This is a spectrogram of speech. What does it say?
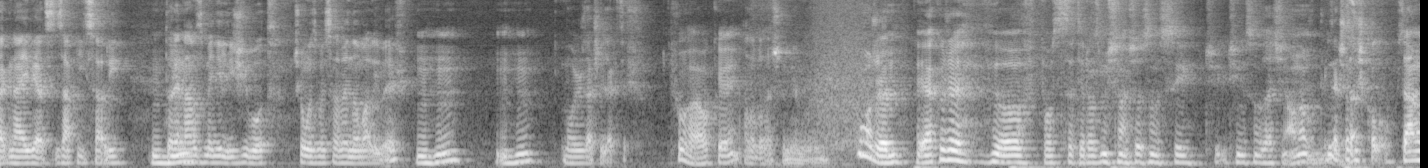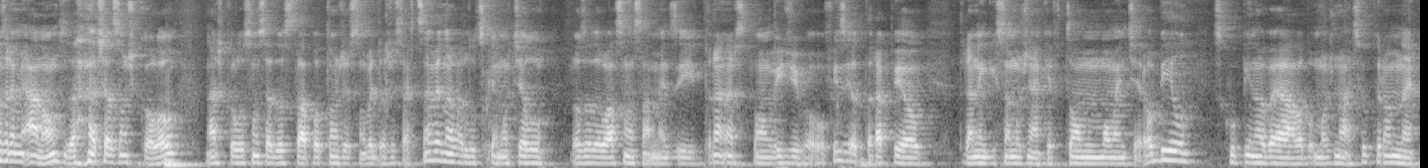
tak najviac zapísali, mm-hmm. ktoré nám zmenili život, čomu sme sa venovali, vieš? Mm-hmm. Môžeš začať, ak chceš. Fúha, ok. Alebo začnem ja Môžem. Ja akože jo, v podstate rozmýšľam, čo som si, či, čím som začínal. No, začal si školou. Samozrejme áno, začal som školou. Na školu som sa dostal po tom, že som vedel, že sa chcem venovať ľudskému telu. Rozhodoval som sa medzi trénerstvom, výživou, fyzioterapiou. Tréningy som už nejaké v tom momente robil, skupinové alebo možno aj súkromné.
